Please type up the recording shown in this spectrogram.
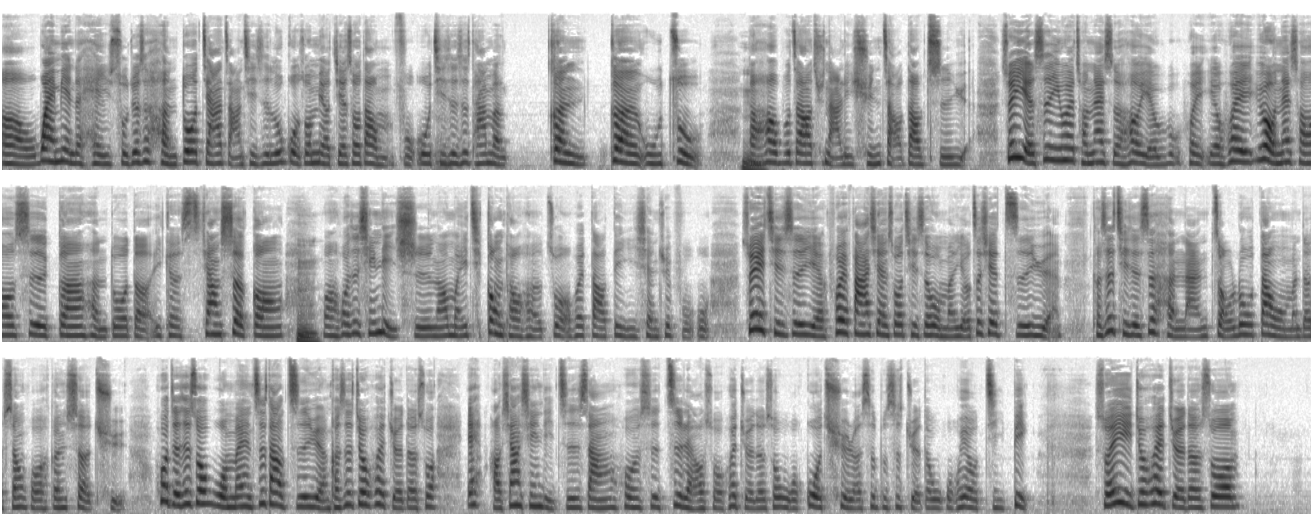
呃外面的黑数，就是很多家长其实如果说没有接受到我们服务，其实是他们更更无助。然后不知道去哪里寻找到资源，所以也是因为从那时候也会也会，因为我那时候是跟很多的一个像社工，嗯，或或是心理师，然后我们一起共同合作，会到第一线去服务。所以其实也会发现说，其实我们有这些资源，可是其实是很难走入到我们的生活跟社区，或者是说我们也知道资源，可是就会觉得说，哎，好像心理咨商或者是治疗所会觉得说我过去了，是不是觉得我会有疾病？所以就会觉得说，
